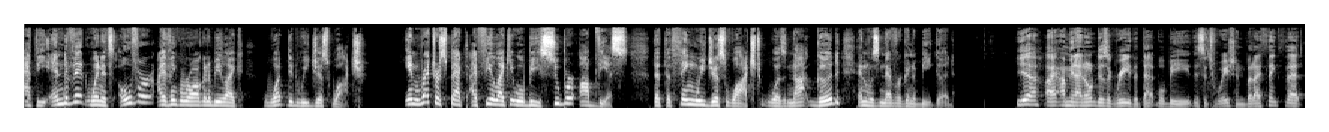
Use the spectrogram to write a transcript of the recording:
at the end of it, when it's over, I think we're all going to be like, what did we just watch? In retrospect, I feel like it will be super obvious that the thing we just watched was not good and was never going to be good. Yeah, I, I mean, I don't disagree that that will be the situation, but I think that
